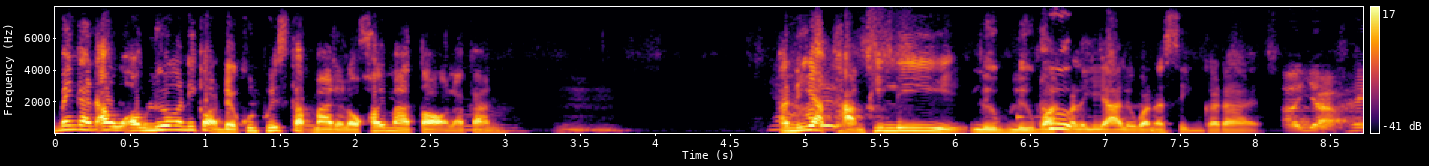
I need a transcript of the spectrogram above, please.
ไม่งั้นเอาเอาเรื่องอันนี้ก่อนเดี๋ยวคุณคริสกลับมาเดี๋ยวเราค่อยมาต่อแล้วกันอืมอืม อันนี้อยากถามพี่ลี่หรือหรือวันคือมารยาหรือวันสิงห์ก็ได้อะอยากให้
